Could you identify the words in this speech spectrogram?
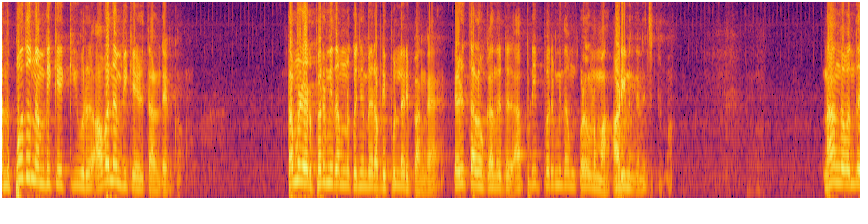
அந்த பொது நம்பிக்கைக்கு ஒரு அவநம்பிக்கை எழுத்தாளர்கிட்ட இருக்கும். தமிழர் பெருமிதம்னு கொஞ்சம் பேர் அப்படி புல்லரிப்பாங்க. எழுத்தாளர் உட்காந்துட்டு அப்படி பெருமிதம் கொள்ளணுமா அப்படின்னு நினைச்சிட்டு இருப்பான் நாங்கள் வந்து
